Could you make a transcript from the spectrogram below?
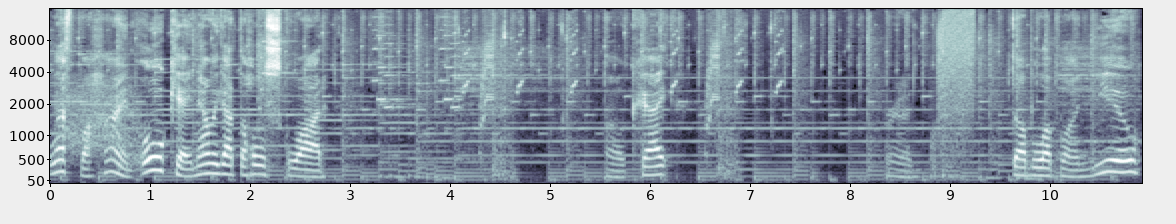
left behind. Okay, now we got the whole squad. Okay. We're going to double up on you.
